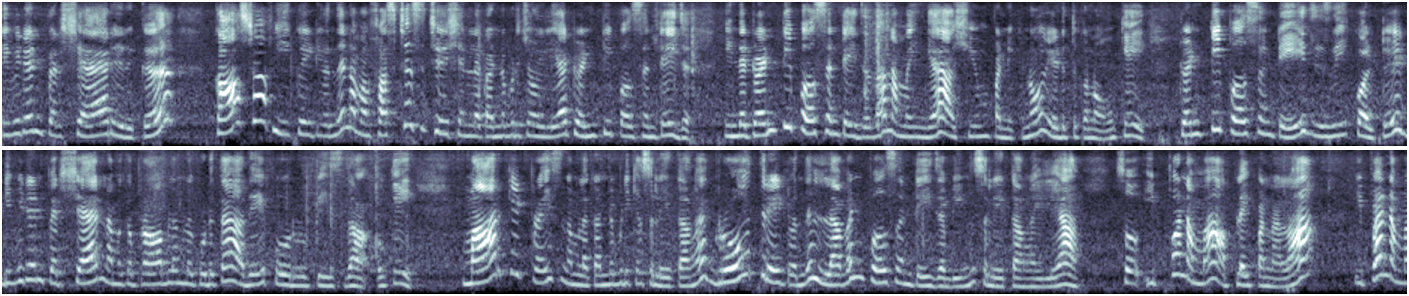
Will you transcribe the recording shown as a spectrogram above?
டிவிடெண்ட் பெர் ஷேர் இருக்குது காஸ்ட் ஆஃப் ஈக்விட்டி வந்து நம்ம ஃபஸ்ட்டு சுச்சுவேஷனில் கண்டுபிடிச்சோம் இல்லையா டுவெண்ட்டி பர்சன்டேஜ் இந்த டுவெண்ட்டி பர்சன்டேஜை தான் நம்ம இங்கே அசியூம் பண்ணிக்கணும் எடுத்துக்கணும் okay twenty percentage is equal to dividend per share நமக்கு ப்ராப்ளமில் கொடுத்தா அதே ஃபோர் ருபீஸ் தான் ஓகே மார்க்கெட் ப்ரைஸ் நம்மளை கண்டுபிடிக்க சொல்லியிருக்காங்க. க்ரோத் ரேட் வந்து லெவன் பர்சன்டேஜ் அப்படின்னு சொல்லியிருக்காங்க இல்லையா? ஸோ இப்போ நம்ம அப்ளை பண்ணலாம். இப்போ நம்ம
